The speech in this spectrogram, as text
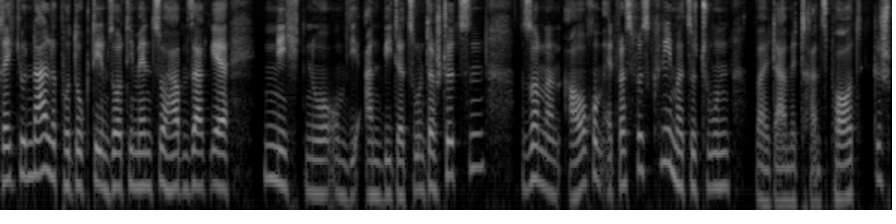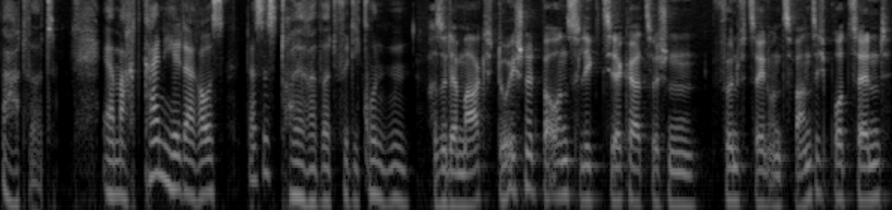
regionale Produkte im Sortiment zu haben, sagt er, nicht nur um die Anbieter zu unterstützen, sondern auch um etwas fürs Klima zu tun, weil damit Transport gespart wird. Er macht kein Hehl daraus, dass es teurer wird für die Kunden. Also der Marktdurchschnitt bei uns liegt circa zwischen 15 und 20 Prozent.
